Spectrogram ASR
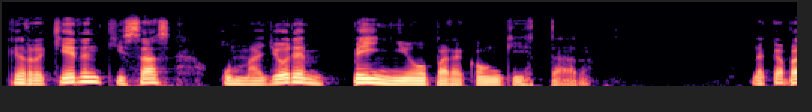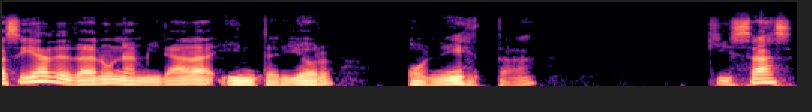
que requieren quizás un mayor empeño para conquistar. La capacidad de dar una mirada interior honesta, quizás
